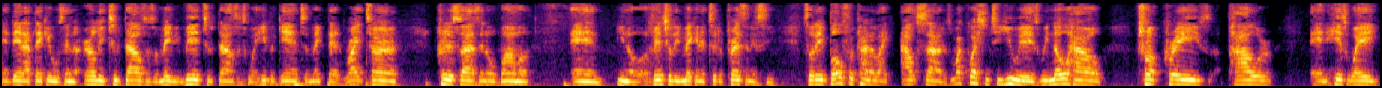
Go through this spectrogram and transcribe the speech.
and then I think it was in the early 2000s or maybe mid 2000s where he began to make that right turn, criticizing Obama and, you know, eventually making it to the presidency. So they both are kind of like outsiders. My question to you is, we know how Trump craves power and his way,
